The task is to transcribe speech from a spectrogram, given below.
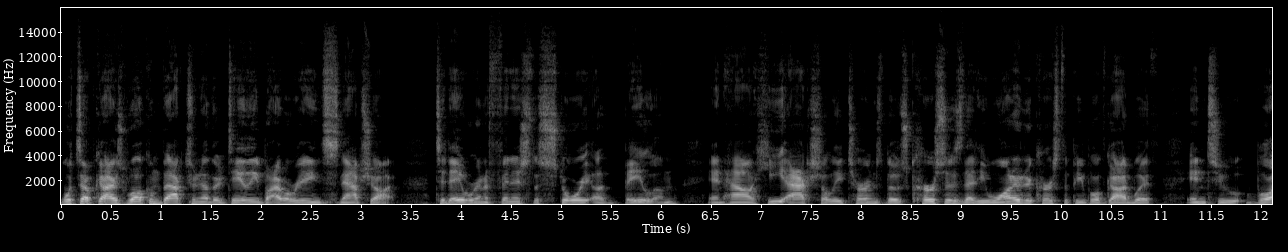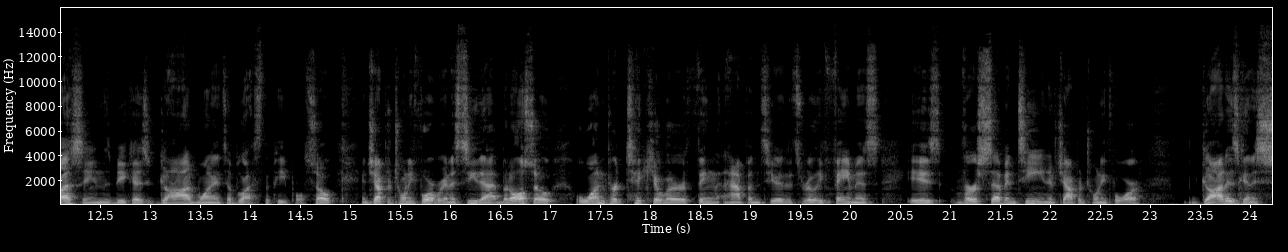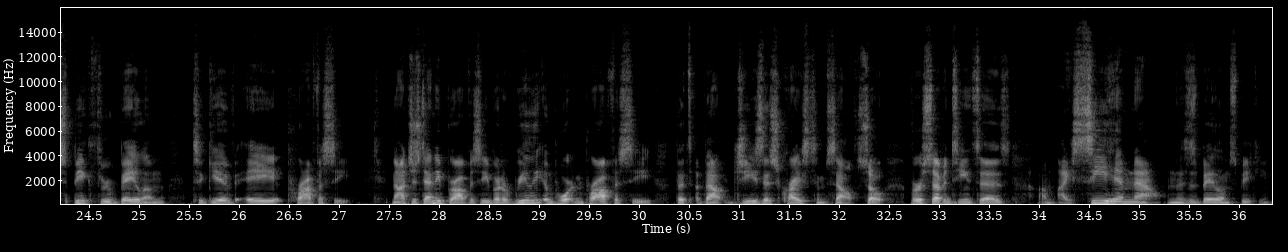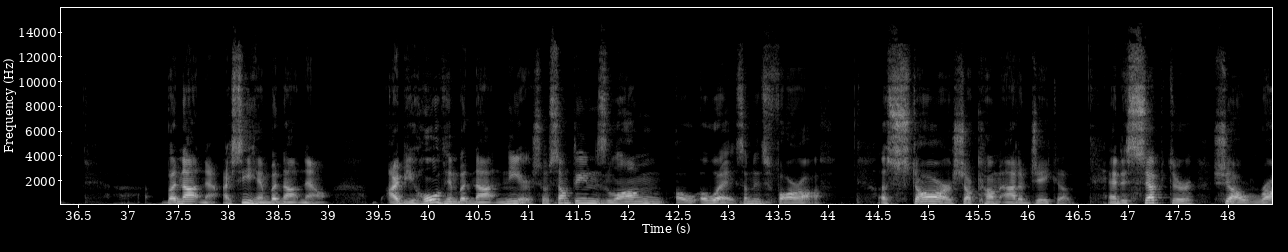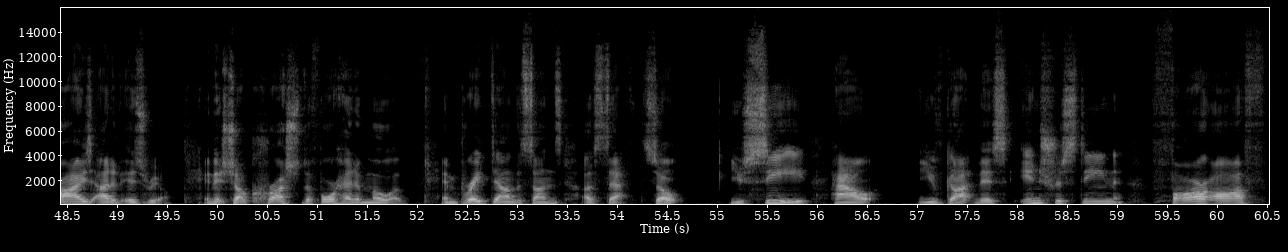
What's up, guys? Welcome back to another daily Bible reading snapshot. Today, we're going to finish the story of Balaam and how he actually turns those curses that he wanted to curse the people of God with into blessings because God wanted to bless the people. So, in chapter 24, we're going to see that, but also one particular thing that happens here that's really famous is verse 17 of chapter 24. God is going to speak through Balaam to give a prophecy not just any prophecy, but a really important prophecy that's about Jesus Christ himself. So, verse 17 says, um, I see him now. And this is Balaam speaking. Uh, but not now. I see him, but not now. I behold him, but not near. So something's long away, something's far off. A star shall come out of Jacob, and a scepter shall rise out of Israel, and it shall crush the forehead of Moab, and break down the sons of Seth. So you see how you've got this interesting, far off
